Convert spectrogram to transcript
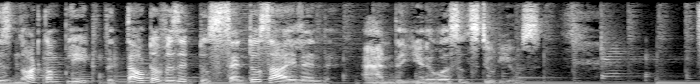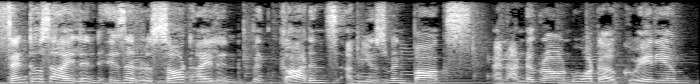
is not complete without a visit to Sentosa Island and the Universal Studios. Sentosa Island is a resort island with gardens, amusement parks, an underground water aquarium,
